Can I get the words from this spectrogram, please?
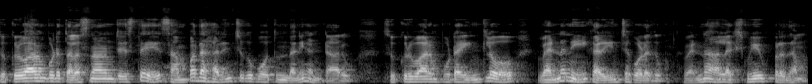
శుక్రవారం పూట తల స్నానం చేస్తే సంపద హరించుకుపోతుందని అంటారు. శుక్రవారం పూట ఇంట్లో వెన్నని కరిగించకూడదు. వెన్న లక్ష్మీప్రదం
